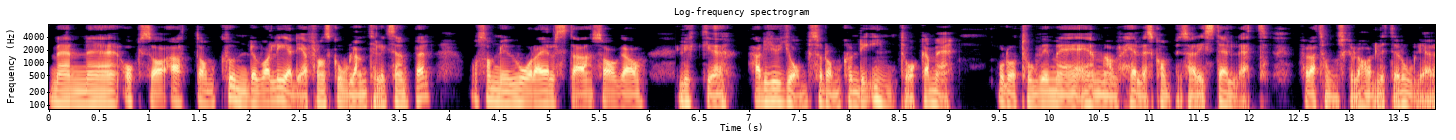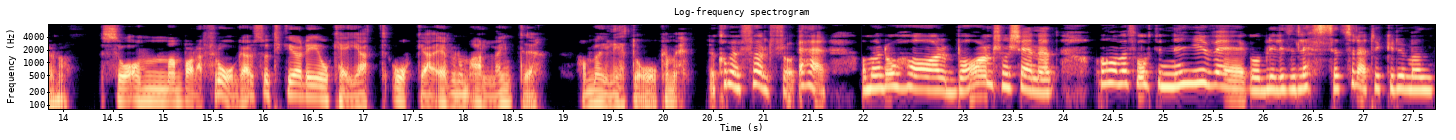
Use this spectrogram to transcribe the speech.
Men eh, också att de kunde vara lediga från skolan till exempel. Och som nu våra äldsta, Saga och Lycke, hade ju jobb så de kunde inte åka med. Och då tog vi med en av Helles kompisar istället för att hon skulle ha det lite roligare då. Så om man bara frågar så tycker jag det är okej att åka även om alla inte har möjlighet att åka med. Då kommer en följdfråga här. Om man då har barn som känner att Åh, varför åkte ni iväg och blir lite ledset sådär, tycker du man,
